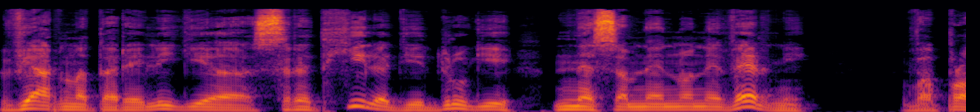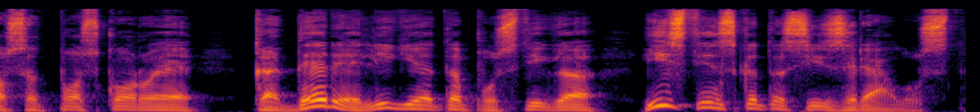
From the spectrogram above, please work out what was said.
вярната религия сред хиляди други, несъмнено неверни. Въпросът по-скоро е къде религията постига истинската си зрялост.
